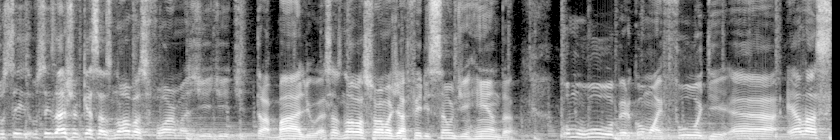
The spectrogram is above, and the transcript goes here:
Vocês, vocês acham que essas novas formas de, de, de, trabalho, essas novas formas de aferição de renda, como o Uber, como o iFood, é, elas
